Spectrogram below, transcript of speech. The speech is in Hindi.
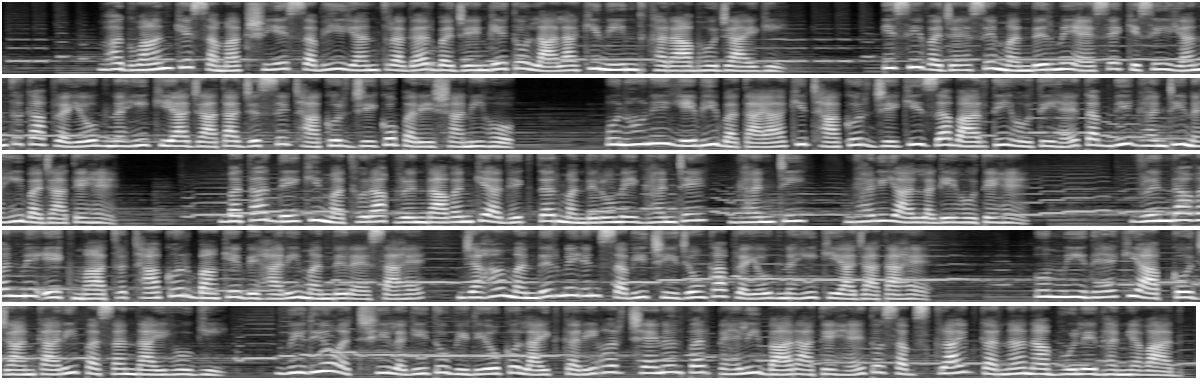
भगवान के समक्ष ये सभी यंत्र अगर बजेंगे तो लाला की नींद खराब हो जाएगी। इसी वजह से मंदिर में ऐसे किसी यंत्र का प्रयोग नहीं किया जाता जिससे ठाकुर जी को परेशानी हो। उन्होंने ये भी बताया कि ठाकुर जी की जब आरती होती है, तब भी घंटी नहीं बजाते हैं। बता दे कि मथुरा, वृंदावन के अधिकतर मंदिरों में घंटे, घंटी, घड़ियाल लगे होते हैं। वृंदावन में एकमात्र ठाकुर बांके बिहारी मंदिर ऐसा है, जहाँ मंदिर में इन सभी चीज़ों का प्रयोग नहीं किया जाता है। उम्मीद है कि आपको जानकारी पसंद आई होगी। वीडियो अच्छी लगी तो वीडियो को लाइक करें और चैनल पर पहली बार आते हैं तो सब्सक्राइब करना ना भूले। धन्यवाद।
